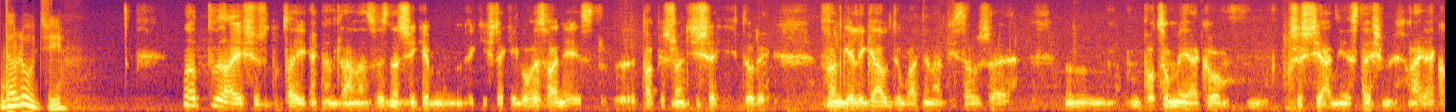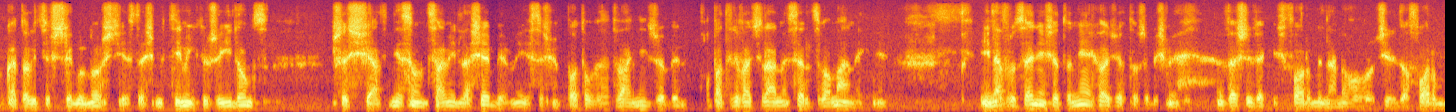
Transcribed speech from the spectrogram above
do ludzi? No wydaje się, że tutaj dla nas wyznacznikiem jakiegoś takiego wezwania jest y, papież Franciszek, który w Ewangelii Gaudium ładnie napisał, że mm, po co my jako chrześcijanie jesteśmy, a jako katolicy w szczególności jesteśmy tymi, którzy idąc przez świat nie są sami dla siebie. My jesteśmy po to wezwani, żeby opatrywać rany serc złamanych. Nie? I nawrócenie się to nie chodzi o to, żebyśmy weszli w jakieś formy, na nowo wrócili do form,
